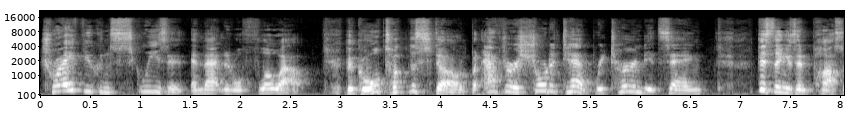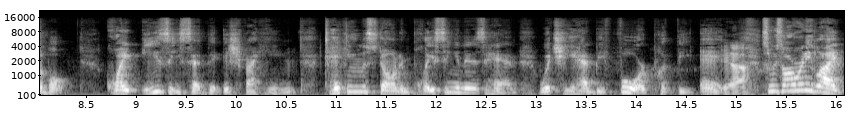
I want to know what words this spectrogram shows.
Try if you can squeeze it, and that it will flow out. The ghoul took the stone, but after a short attempt returned it, saying, This thing is impossible. Quite easy, said the Ishvahim, taking the stone and placing it in his hand, which he had before put the egg. Yeah. So he's already like,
